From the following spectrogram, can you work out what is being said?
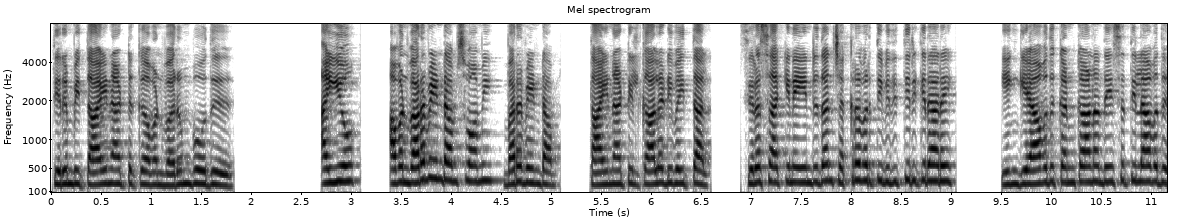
திரும்பி தாய்நாட்டுக்கு அவன் வரும்போது ஐயோ அவன் வரவேண்டாம் சுவாமி வரவேண்டாம். தாய்நாட்டில் காலடி வைத்தால் சிரசாக்கினை என்றுதான் சக்கரவர்த்தி விதித்திருக்கிறாரே. எங்கேயாவது கண்காண தேசத்திலாவது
